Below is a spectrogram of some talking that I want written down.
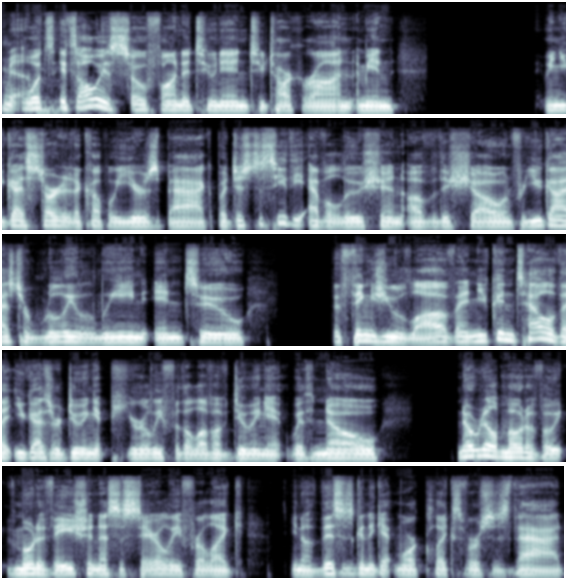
Yeah. Well, it's, it's always so fun to tune in to Tarqaron. I mean, I mean, you guys started a couple years back, but just to see the evolution of the show and for you guys to really lean into the things you love, and you can tell that you guys are doing it purely for the love of doing it, with no no real motiva- motivation necessarily for like you know this is going to get more clicks versus that.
